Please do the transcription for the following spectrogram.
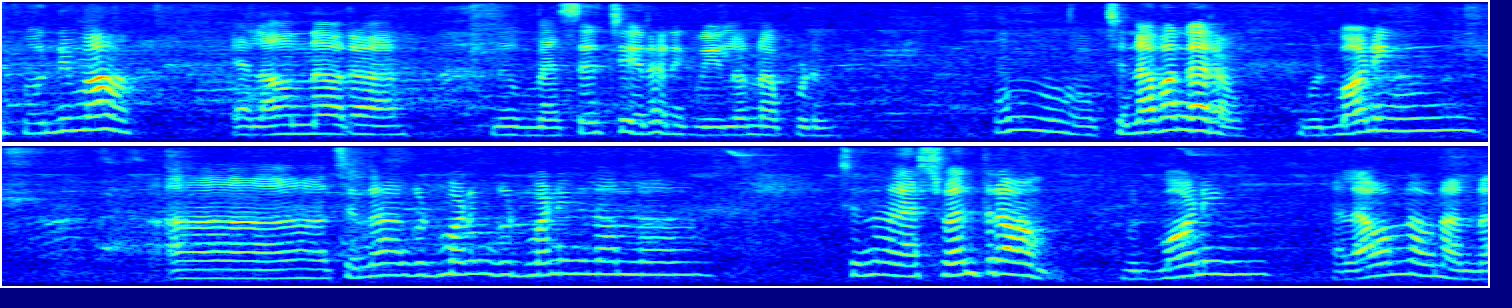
పూర్ణిమ ఎలా ఉన్నావురా? నువ్వు మెసేజ్ చేయడానికి వీలున్నప్పుడు. చిన్న బంగారం గుడ్ మార్నింగ్ చిన్న గుడ్ మార్నింగ్ గుడ్ మార్నింగ్ నాన్న. చిన్న యశ్వంత్ రామ్ గుడ్ మార్నింగ్ ఎలా ఉన్నావు నాన్న?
